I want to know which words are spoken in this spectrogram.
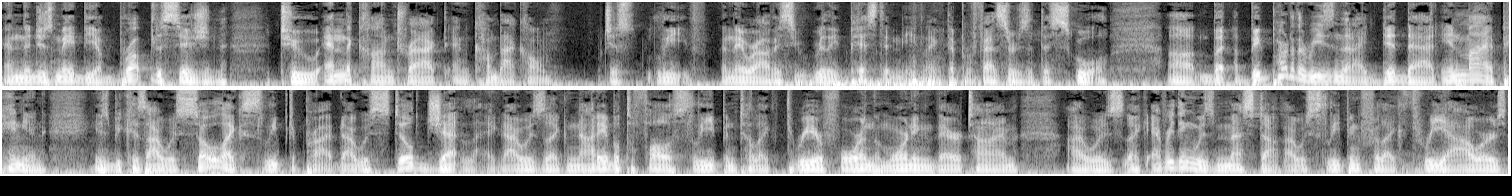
and then just made the abrupt decision to end the contract and come back home just leave. And they were obviously really pissed at me, like the professors at this school. Uh, but a big part of the reason that I did that, in my opinion, is because I was so like sleep deprived. I was still jet lagged. I was like not able to fall asleep until like three or four in the morning their time. I was like everything was messed up. I was sleeping for like three hours.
